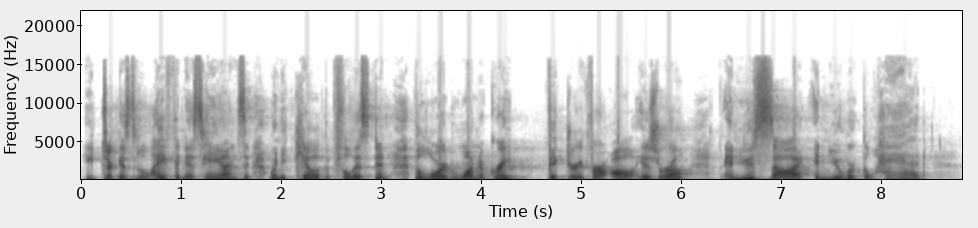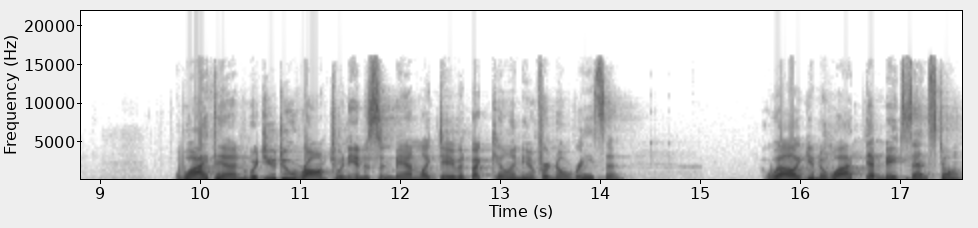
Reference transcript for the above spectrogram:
He took his life in his hands when he killed the Philistine. The Lord won a great victory for all Israel, and you saw it and you were glad. Why then would you do wrong to an innocent man like David by killing him for no reason? Well, you know what? That made sense to him.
